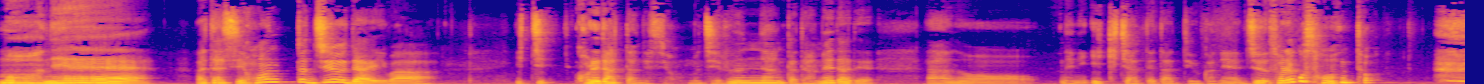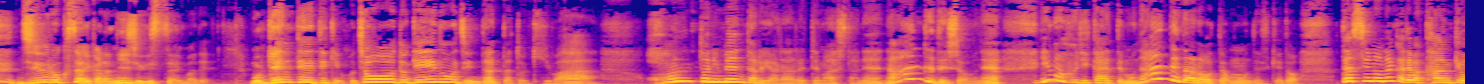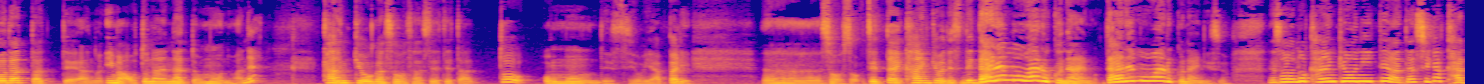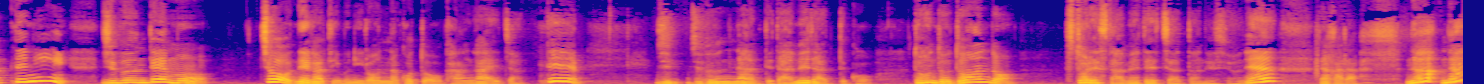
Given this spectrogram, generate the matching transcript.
もうね、私ほんと10代は、一、これだったんですよ。もう自分なんかダメだで、あの、何、生きちゃってたっていうかね、それこそ本当16歳から21歳まで。もう限定的。ちょうど芸能人だった時は、本当にメンタルやられてましたね。なんででしょうね。今振り返ってもなんでだろうって思うんですけど、私の中では環境だったって、あの、今大人になって思うのはね、環境がそうさせてたと思うんですよ。やっぱり、うーん、そうそう。絶対環境です。で、誰も悪くないの。誰も悪くないんですよ。で、その環境にいて私が勝手に自分でもう超ネガティブにいろんなことを考えちゃって、じ自分なんてダメだってこう、どんどんどんどんストレス溜めてっちゃったんですよね。だから、な、なん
